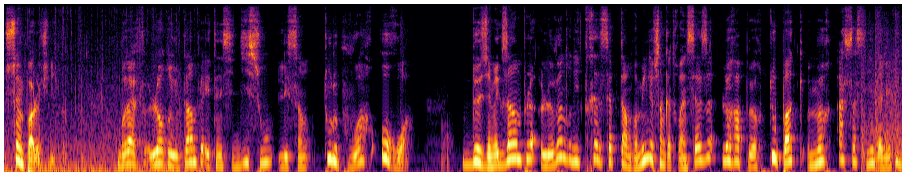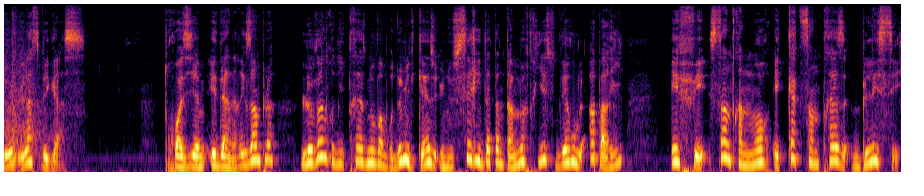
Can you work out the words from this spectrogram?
Sympa le Philippe. Bref, l'ordre du temple est ainsi dissous, laissant tout le pouvoir au roi. Deuxième exemple, le vendredi 13 septembre 1996, le rappeur Tupac meurt assassiné dans les rues de Las Vegas. Troisième et dernier exemple, le vendredi 13 novembre 2015, une série d'attentats meurtriers se déroule à Paris et fait 130 morts et 413 blessés.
